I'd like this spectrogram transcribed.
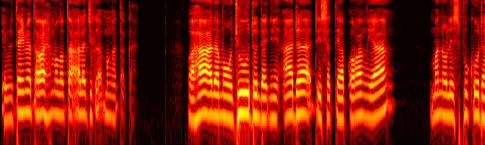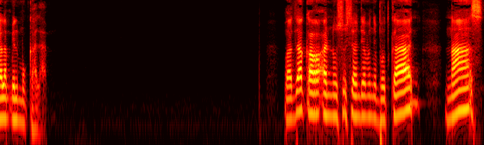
Ibn Taimiyah rahimahullah ta'ala juga mengatakan ada mewujudun dan ini ada di setiap orang yang menulis buku dalam ilmu kalam. Wadakar an-nusus dan dia menyebutkan nas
